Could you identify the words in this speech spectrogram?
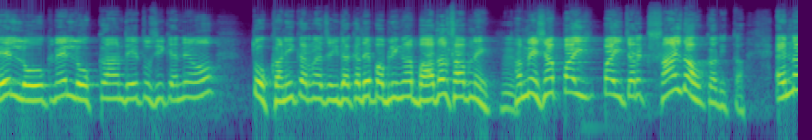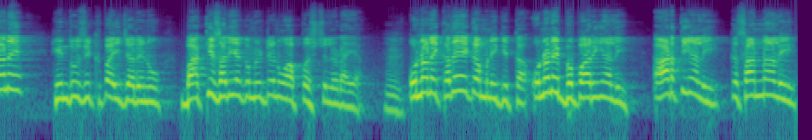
ਇਹ ਲੋਕ ਨੇ ਲੋਕਾਂ ਦੇ ਤੁਸੀਂ ਕਹਿੰਦੇ ਹੋ ਧੋਖਾ ਨਹੀਂ ਕਰਨਾ ਚਾਹੀਦਾ ਕਦੇ ਪਬਲਿਕ ਨਾਲ ਬਾਦਲ ਸਾਹਿਬ ਨੇ ਹਮੇਸ਼ਾ ਭਾਈ ਭਾਈਚਾਰਕ ਸਾਂਝ ਦਾ ਹੁੱਕਾ ਦਿੱਤਾ। ਇਹਨਾਂ ਨੇ ਹਿੰਦੂ ਸਿੱਖ ਭਾਈਚਾਰੇ ਨੂੰ ਬਾਕੀ ਸਾਰੀਆਂ ਕਮਿਊਨਿਟੀਆਂ ਨੂੰ ਆਪਸ 'ਚ ਲੜਾਇਆ। ਉਹਨਾਂ ਨੇ ਕਦੇ ਇਹ ਕੰਮ ਨਹੀਂ ਕੀਤਾ। ਉਹਨਾਂ ਨੇ ਵਪਾਰੀਆਂ ਲਈ ਆੜਤੀਆਂ ਲਈ ਕਿਸਾਨਾਂ ਲਈ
